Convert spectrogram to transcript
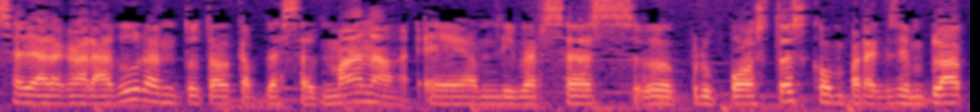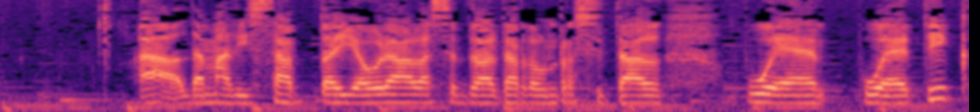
s'allargarà durant tot el cap de setmana eh, amb diverses eh, propostes com per exemple el demà dissabte hi haurà a les 7 de la tarda un recital poe poètic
